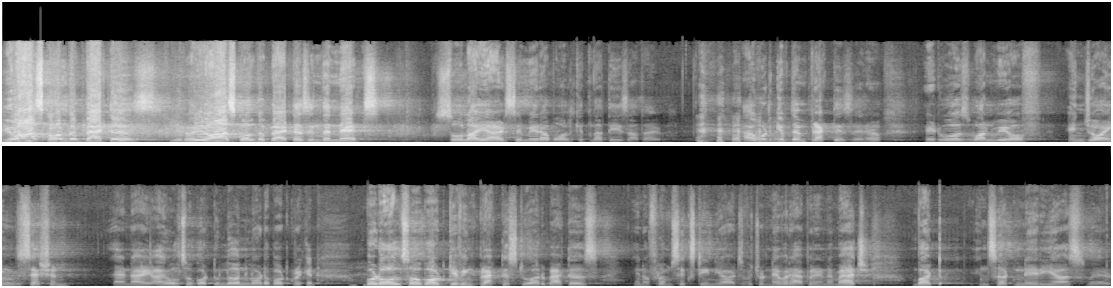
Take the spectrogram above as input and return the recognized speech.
you ask all the batters, you know, you ask all the batters in the nets, 16 yards से मेरा ball कितना तेज आता है. I would give them practice, you know. It was one way of enjoying the session, and I, I also got to learn a lot about cricket, but also about giving practice to our batters, you know, from 16 yards, which would never happen in a match, but in certain areas where,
